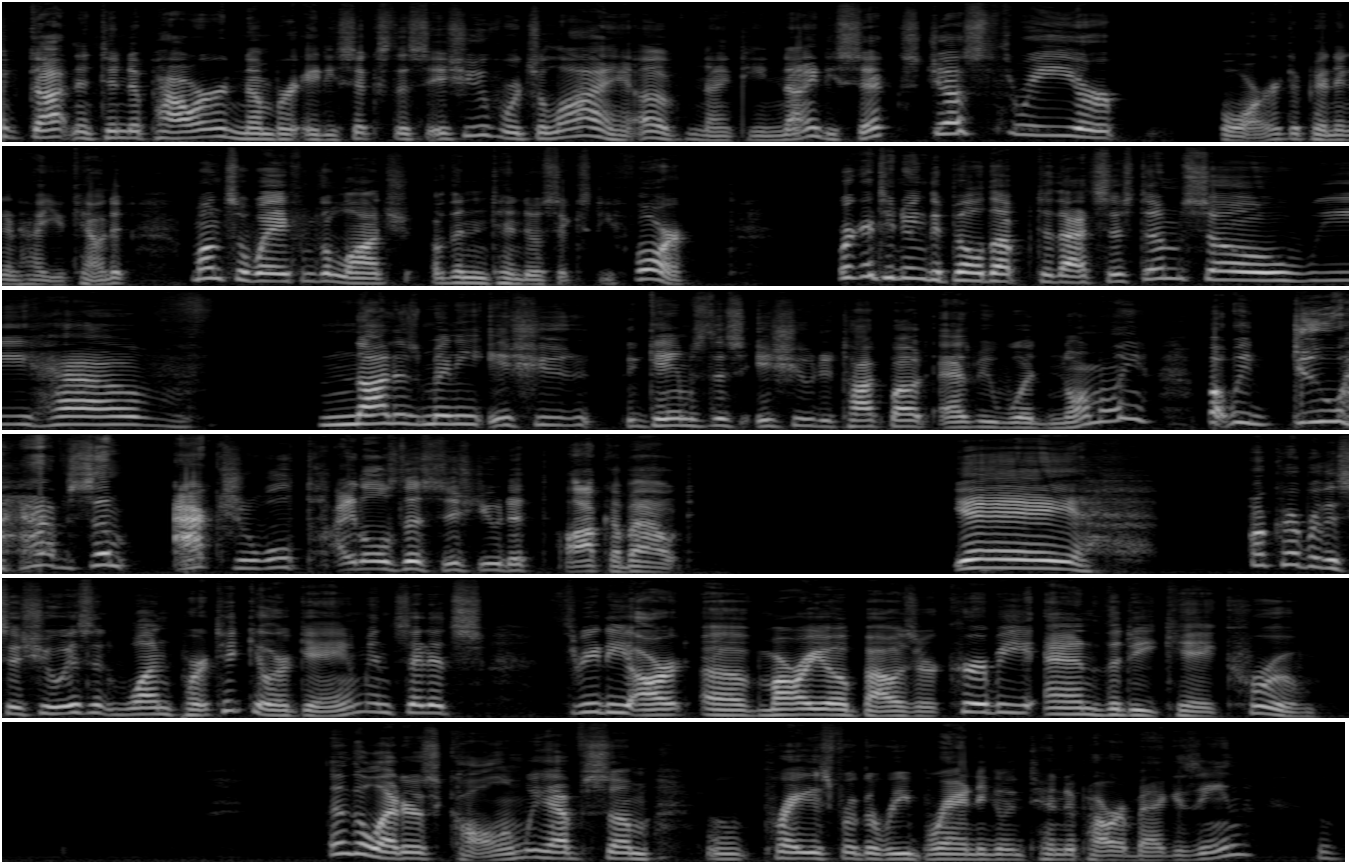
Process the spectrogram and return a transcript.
We've got Nintendo Power number 86 this issue for July of 1996, just three or four, depending on how you count it, months away from the launch of the Nintendo 64. We're continuing to build up to that system, so we have not as many issue games this issue to talk about as we would normally, but we do have some actual titles this issue to talk about. Yay! Our cover this issue isn't one particular game, instead it's 3D art of Mario, Bowser, Kirby, and the DK crew. In the letters column, we have some praise for the rebranding of Nintendo Power Magazine,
